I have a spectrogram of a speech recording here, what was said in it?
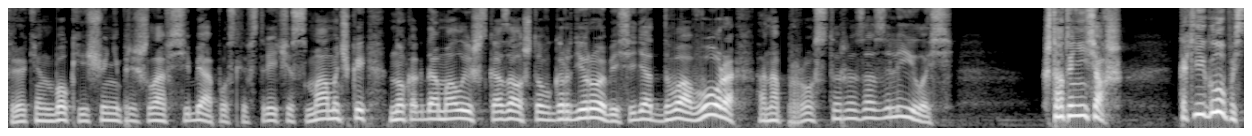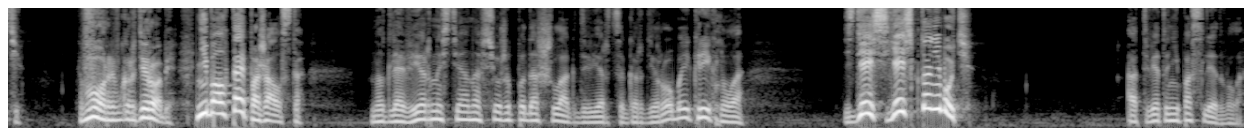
Фрёкинбок еще не пришла в себя после встречи с мамочкой, но когда малыш сказал, что в гардеробе сидят два вора, она просто разозлилась. — Что ты несешь? Какие глупости! Воры в гардеробе! Не болтай, пожалуйста! Но для верности она все же подошла к дверце гардероба и крикнула. — Здесь есть кто-нибудь? Ответа не последовало,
